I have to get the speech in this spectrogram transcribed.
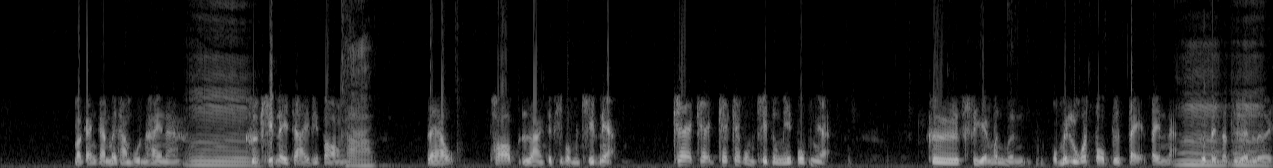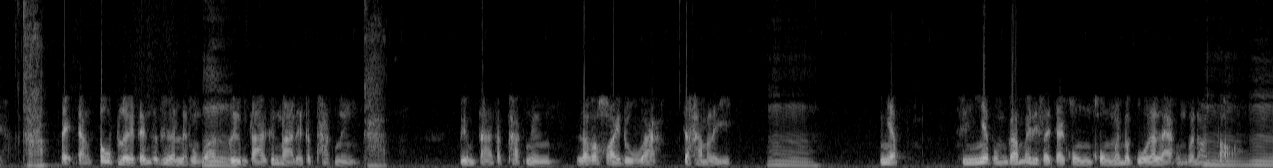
มาแกล้งกันไม่ทำบุญให้นะอืมคือคิดในใจพี่ป๋องครับ แล้วพอหลังจากที่ผมคิดเนี่ย แค่แค่แค่แค่ผมคิดตรงนี้ปุ๊บเนี่ย คือเสียงมันเหมือน ผมไม่รู้ว่าตบหรือเตะเต็นท์นะอืมคือเต็นท์สะเทือนเลยครับเตะดังตุ๊บเลยเต็นท์สะเทือนเลยผมก็อืมลืมตาขึ้นมาได้สักพักหนึ่งครับลืมตาสักพักหนึ่งแล้วก็คอยดูว่าจะทำอะไรอีก อืมเงียบทีนี้ผมก็ไม่ได้ใส่ใจคงคงไม่มากลัวแล้วแหละผมก็นอนต่อออืม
